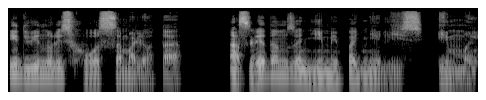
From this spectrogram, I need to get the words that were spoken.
и двинулись в хвост самолета, а следом за ними поднялись и мы.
